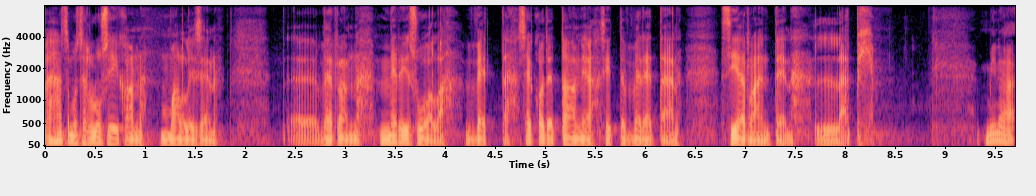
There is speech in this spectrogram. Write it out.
vähän semmoisen lusikan mallisen verran merisuola vettä sekoitetaan ja sitten vedetään sierainten läpi. Minä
